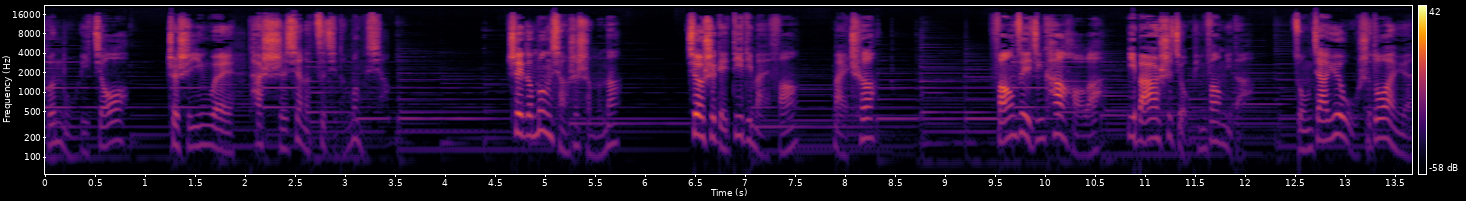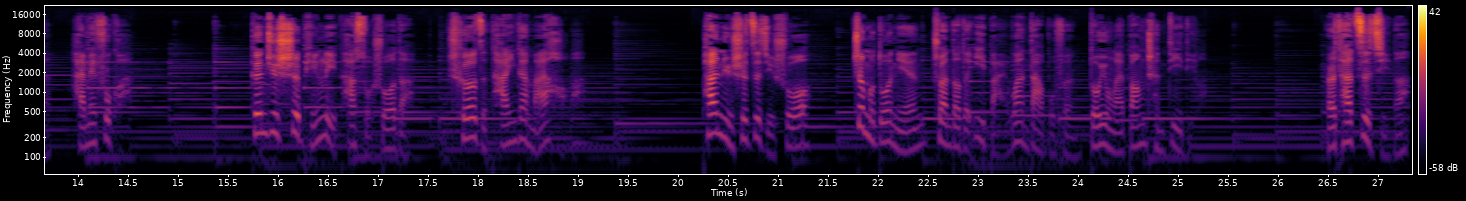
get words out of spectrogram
和努力骄傲。这是因为他实现了自己的梦想。这个梦想是什么呢？就是给弟弟买房买车。房子已经看好了，一百二十九平方米的，总价约五十多万元，还没付款。根据视频里他所说的，车子他应该买好了。潘女士自己说，这么多年赚到的一百万，大部分都用来帮衬弟弟了。而他自己呢？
